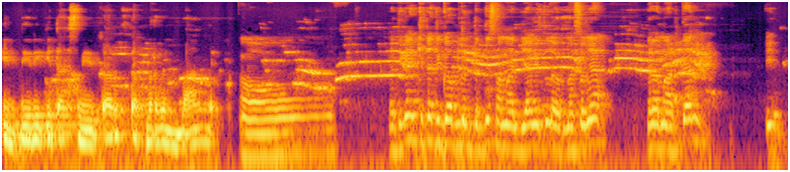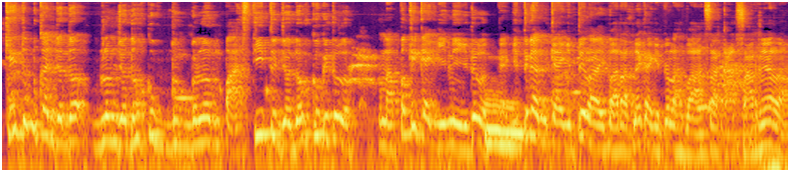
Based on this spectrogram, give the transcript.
diri kita sendiri harus tetap berkembang ya. Oh, berarti kan kita juga belum tentu sama dia gitu loh. Maksudnya dalam artian kayak itu bukan jodoh, belum jodohku, belum, pasti itu jodohku gitu loh. Kenapa kayak kayak gini gitu loh? Kayak gitu kan, kayak gitulah ibaratnya kayak gitulah bahasa kasarnya lah,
